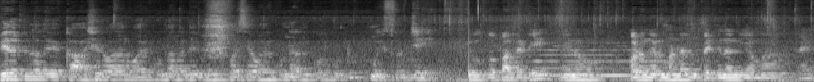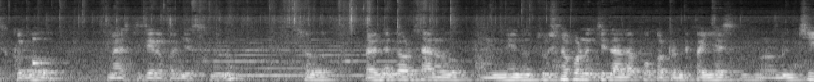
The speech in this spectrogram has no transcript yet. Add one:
పేద పిల్లల యొక్క ఆశీర్వాదాలు వారికి ఉండాలని మెరుగుపరిచే వారికి ఉండాలని కోరుకుంటూ ముగిస్తున్నాను జై గోపాల్ రెడ్డి. నేను కొడంగల్ మండలం పెద్దనందియమ్మ హై స్కూల్లో మ్యాథ్స్ టీచర్గా పనిచేస్తున్నాను. సో రవీంద్ర గౌడ్ సారు నేను చూసినప్పటి నుంచి దాదాపు ఒక ట్వంటీ ఫైవ్ ఇయర్స్ నుంచి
